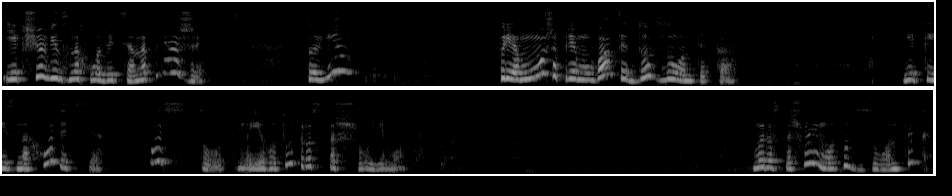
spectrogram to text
якщо він знаходиться на пляжі, то він прям може прямувати до зонтика, який знаходиться ось тут. Ми його тут розташуємо. Ми розташуємо тут зонтик.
